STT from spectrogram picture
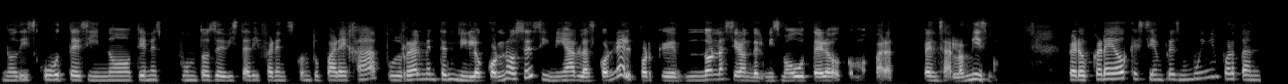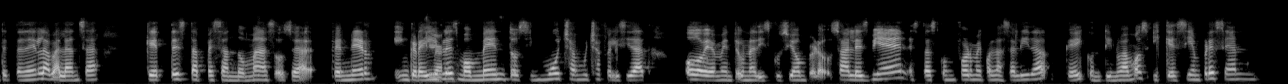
no discutes y no tienes puntos de vista diferentes con tu pareja, pues realmente ni lo conoces y ni hablas con él, porque no nacieron del mismo útero como para pensar lo mismo pero creo que siempre es muy importante tener la balanza qué te está pesando más, o sea, tener increíbles momentos y mucha, mucha felicidad, obviamente una discusión, pero sales bien, estás conforme con la salida, ok, continuamos y que siempre sean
